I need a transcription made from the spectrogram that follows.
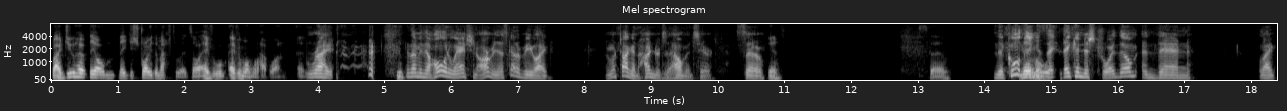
But I do hope they all they destroy them afterwards, or everyone everyone will have one. And Right. Hmm. Because I mean, the whole Atlantean army, that's got to be like, I mean, we're talking hundreds of helmets here. So yeah. so the cool thing is they, they can destroy them, and then, like,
